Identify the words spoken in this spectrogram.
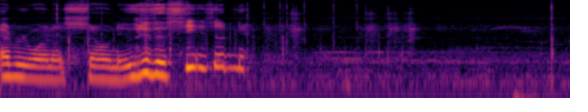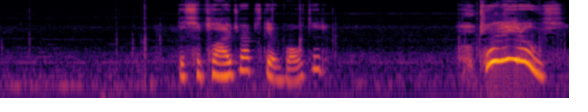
Everyone is so new to the season. The supply drops get vaulted? Tornadoes! Tornadoes!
